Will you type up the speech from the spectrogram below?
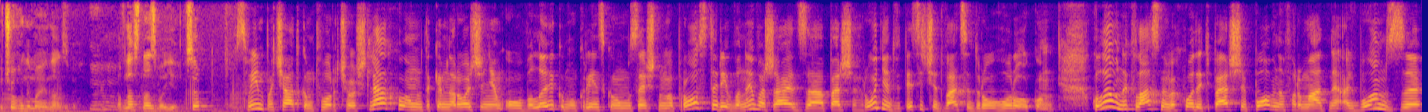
у чого немає назви. А в нас назва є. Все. Своїм початком творчого шляху, таким народженням у великому українському музичному просторі, вони вважають за 1 грудня 2022 року, коли у них власне виходить перший повноформатний альбом з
